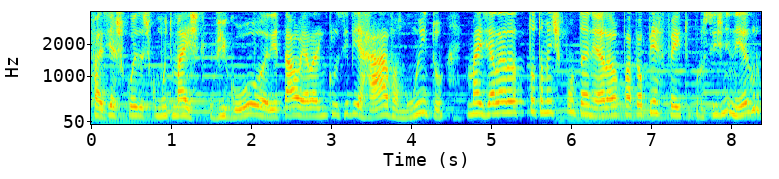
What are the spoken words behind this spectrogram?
fazia as coisas com muito mais vigor e tal. Ela, inclusive, errava muito, mas ela era totalmente espontânea. Era o papel perfeito pro cisne negro,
